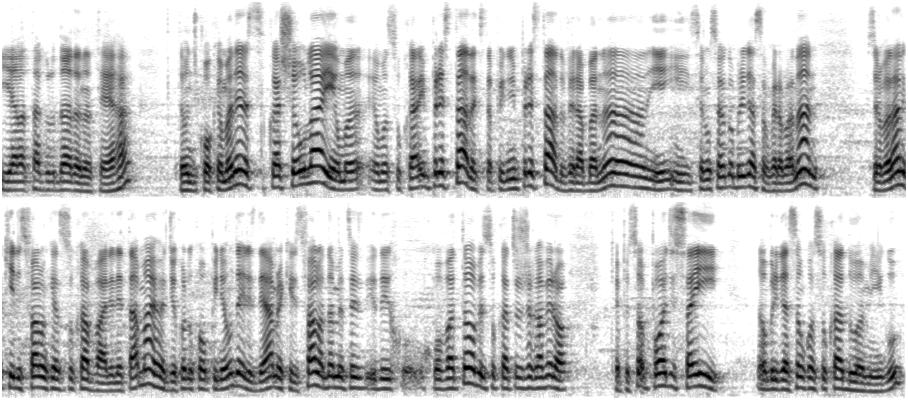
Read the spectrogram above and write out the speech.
e ela está grudada na terra então, de qualquer maneira, sucá show lá é uma é uma sucá emprestada que está pedindo emprestado, verabanan e, e você não sai da obrigação, verabanan. Verabanan que eles falam que essa sucá vale, ele está mais de acordo com a opinião deles, de Amra que eles falam, que a pessoa pode sair da obrigação com a sucá do amigo,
